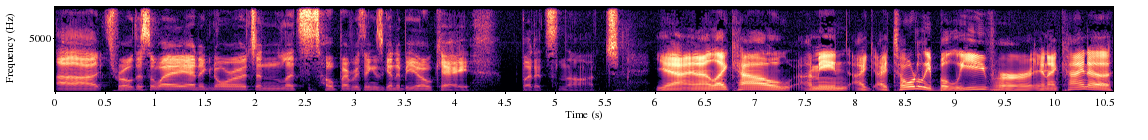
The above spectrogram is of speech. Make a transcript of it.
uh, throw this away and ignore it, and let's hope everything's gonna be okay. But it's not. Yeah, and I like how I mean I I totally believe her, and I kind of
